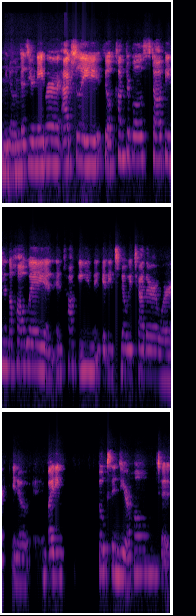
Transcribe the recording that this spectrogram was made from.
Mm-hmm. You know, mm-hmm. does your neighbor actually feel comfortable stopping in the hallway and, and talking and getting to know each other or, you know, inviting folks into your home to,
